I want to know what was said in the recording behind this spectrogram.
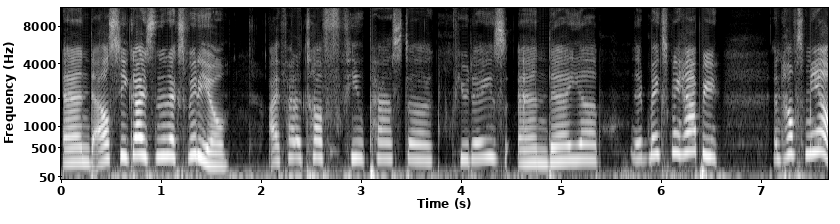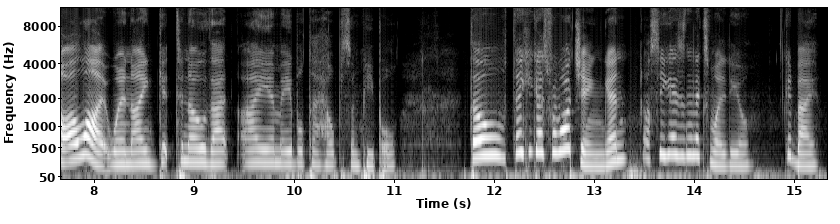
And I'll see you guys in the next video. I've had a tough few past uh, few days, and uh, uh, it makes me happy and helps me out a lot when I get to know that I am able to help some people. Though, thank you guys for watching, and I'll see you guys in the next video. Goodbye.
